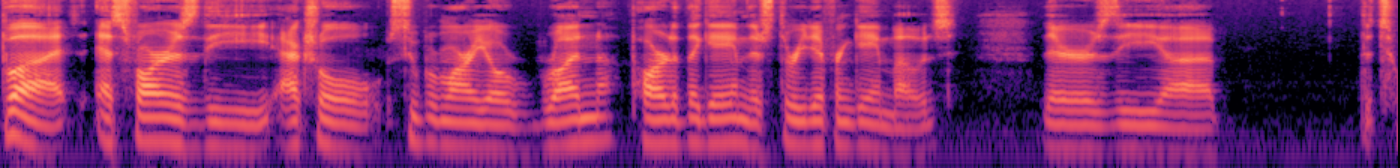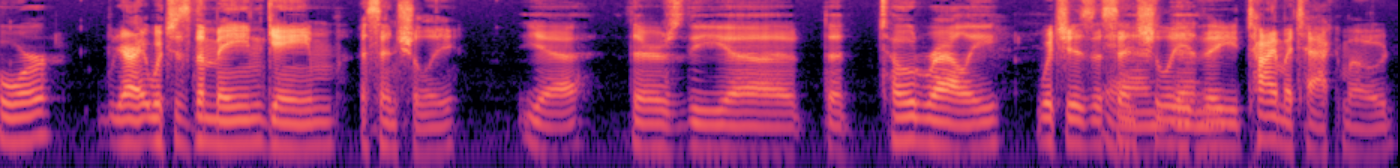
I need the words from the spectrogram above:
But as far as the actual Super Mario Run part of the game, there's three different game modes. There's the uh, the tour, right? Which is the main game essentially, yeah. There's the uh, the Toad Rally, which is essentially then- the time attack mode.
